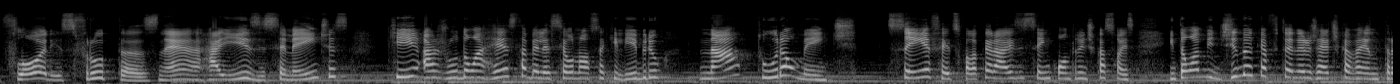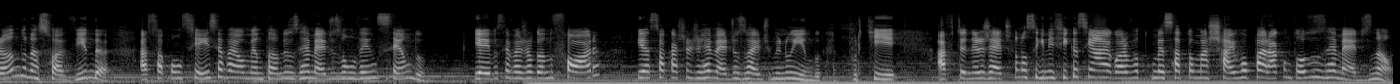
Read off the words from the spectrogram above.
flores, frutas, né, raízes, sementes, que ajudam a restabelecer o nosso equilíbrio naturalmente, sem efeitos colaterais e sem contraindicações. Então, à medida que a fitoenergética vai entrando na sua vida, a sua consciência vai aumentando e os remédios vão vencendo. E aí você vai jogando fora e a sua caixa de remédios vai diminuindo. Porque A fitoenergética não significa assim, ah, agora eu vou começar a tomar chá e vou parar com todos os remédios. Não.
